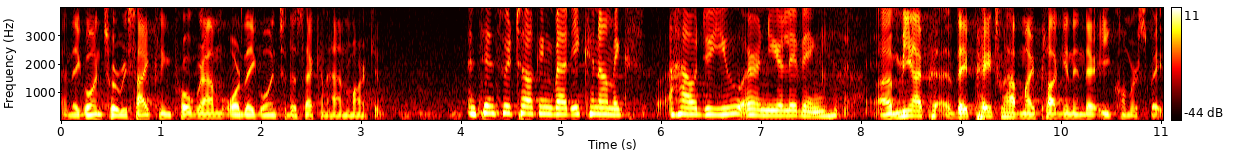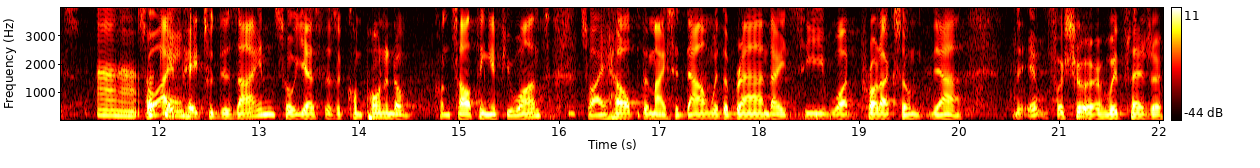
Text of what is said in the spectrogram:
and they go into a recycling program or they go into the second-hand market. And since we're talking about economics, how do you earn your living? Uh, me, I pay, they pay to have my plugin in their e-commerce space. Ah, So okay. I pay to design. So yes, there's a component of consulting if you want. So I help them. I sit down with the brand. I see what products. So yeah, Yeah, for sure, with pleasure.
